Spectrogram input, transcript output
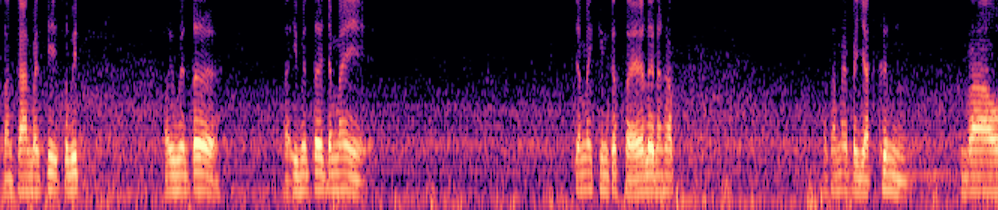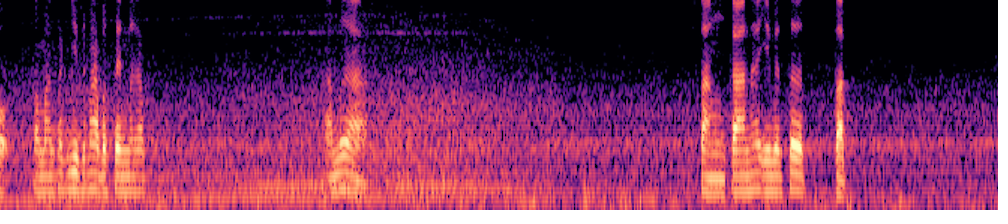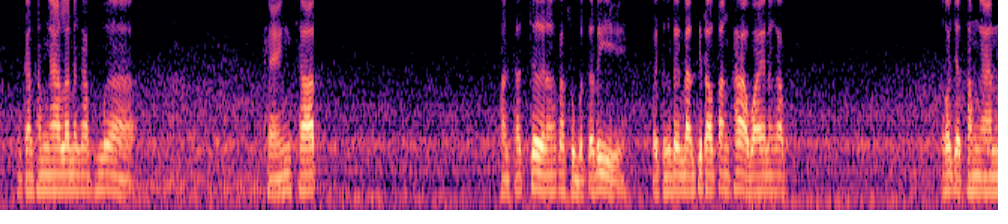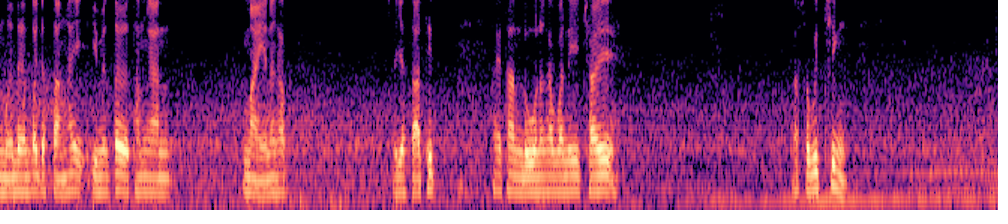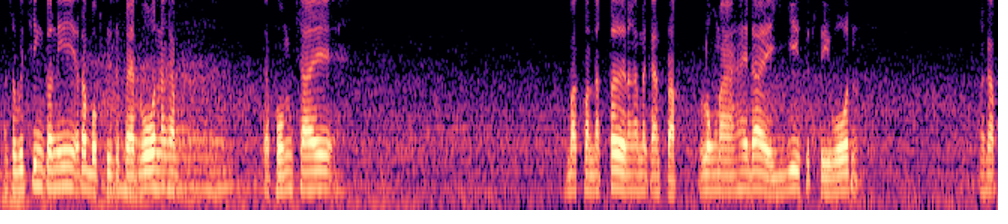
สั่งการไปที่สวิตช์ของอินเวนเตอร์อินเวนเตอร์จะไม่ จะไม่กินกระแสเลยนะครับจะทำให้ประหยัดขึ้นราวประมาณสัก 25%นะครับ เมื่อ สั่งการให้อินเวนเตอร์ ตัดในการทำงานแล้วนะครับ เมื่อแผงชาร์จผ่านชาร์จเจอร์นะครับสู่แบตเตอรี่ ไปถึงแรงดันที่เราตั้งค่าไว้นะครับก็จะทำงานเหมือนเดิมก็จะสั่งให้อินเวนเตอร์ทำงานใหม่นะครับเราจะสาธิตให้ท่านดูนะครับ วันนี้ใช้สวิตชิ่ง สวิตชิ่งตัวนี้ระบบ 48 โวลต์นะครับ แต่ผมใช้บัคคอนดักเตอร์นะครับในการปรับลงมาให้ได้ 24 โวลต์นะครับ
